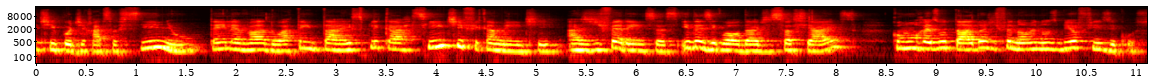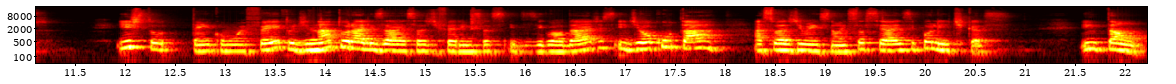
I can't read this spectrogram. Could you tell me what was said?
tipo de raciocínio tem levado a tentar explicar cientificamente as diferenças e desigualdades sociais como resultado de fenômenos biofísicos. Isto tem como efeito de naturalizar essas diferenças e desigualdades e de ocultar as suas dimensões sociais e políticas. Então,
